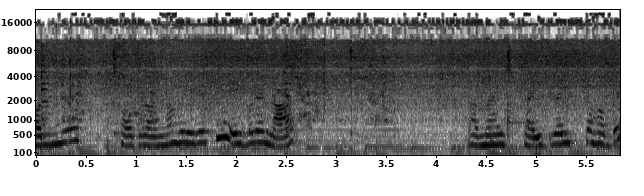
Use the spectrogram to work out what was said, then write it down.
অলমোস্ট সব রান্না হয়ে গেছে। এইবারে লাস্ট আমার ফ্রাইড রাইসটা হবে।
